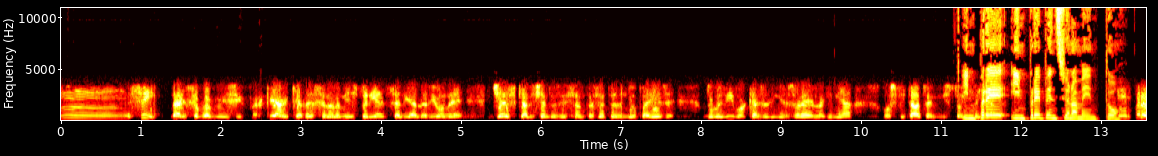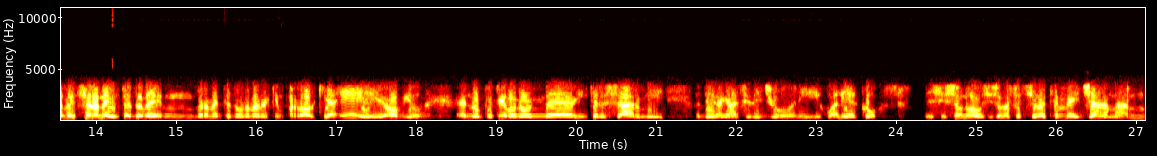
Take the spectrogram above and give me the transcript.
Mm, sì, penso proprio di sì, perché anche adesso nella mia esperienza lì al Rione Gesca, al 167 del mio paese, dove vivo a casa di mia sorella che mi ha ospitato e mi sto In, pre, in prepensionamento. in prepensionamento dove mh, veramente do una mano anche in parrocchia e ovvio eh, non potevo non eh, interessarmi dei ragazzi e dei giovani, i quali ecco eh, si sono, si sono affezionati a me già, ma mh,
